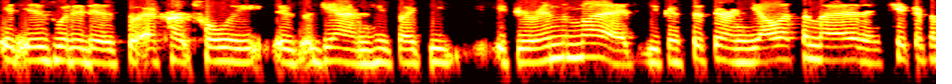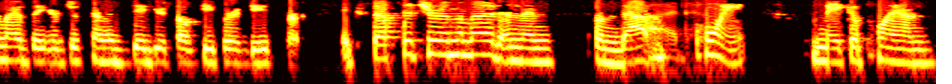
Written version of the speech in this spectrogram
it is what it is. So Eckhart Tolle is again, he's like, if you're in the mud, you can sit there and yell at the mud and kick at the mud, but you're just going to dig yourself deeper and deeper. Accept that you're in the mud. And then from that point, make a plan,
